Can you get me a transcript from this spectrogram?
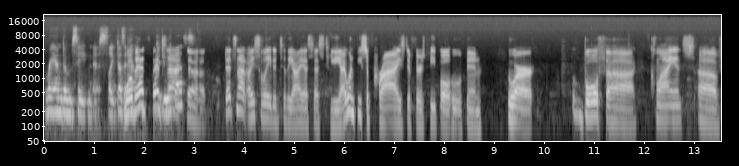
random Satanists? Like, does it well, have that, to do not, with us? Uh, that's not isolated to the ISSTD. I wouldn't be surprised if there's people who've been, who are both uh, clients of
